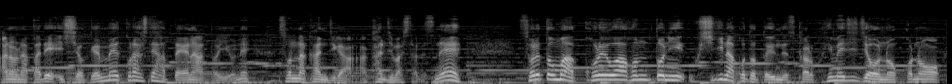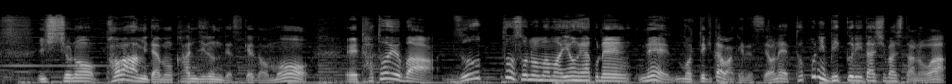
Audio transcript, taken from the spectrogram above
あの中で一生懸命暮らしてはったやなというねそんな感じが感じましたですね。それとまあこれは本当に不思議なことというんですから姫路城のこの一種のパワーみたいなものを感じるんですけども、えー、例えばずっとそのまま400年ね持ってきたわけですよね。特にびっくりいたしましたのは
